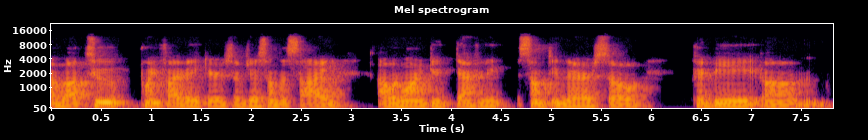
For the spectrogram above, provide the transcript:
about 2.5 acres of just on the side. I would want to do definitely something there. So could be um,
